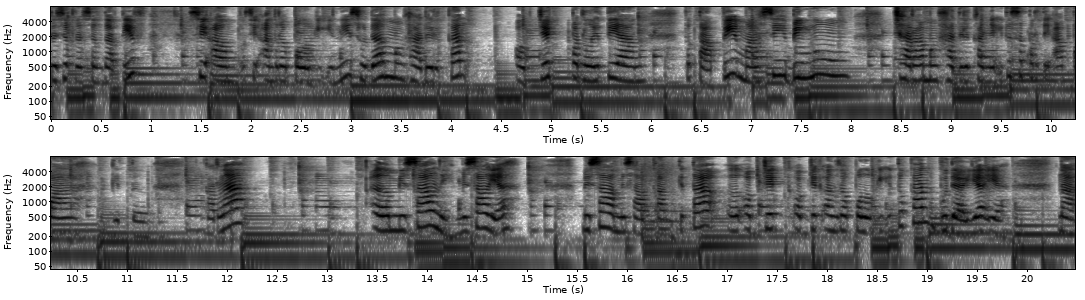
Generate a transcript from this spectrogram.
prinsip representatif, si, si antropologi ini sudah menghadirkan objek penelitian, tetapi masih bingung cara menghadirkannya itu seperti apa gitu. Karena e, misal nih, misal ya, misal misalkan kita e, antropologi itu kan budaya ya. Nah,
